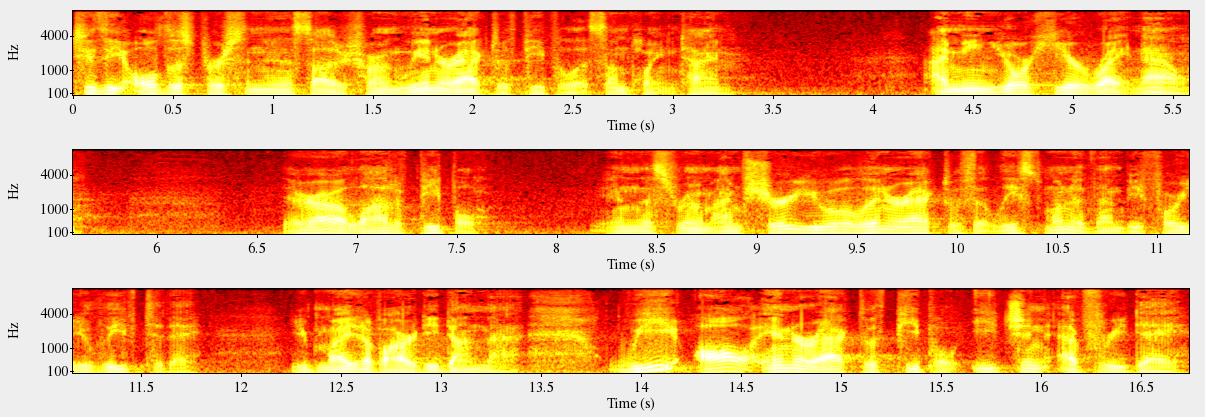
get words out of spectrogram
to the oldest person in this auditorium. We interact with people at some point in time. I mean, you're here right now. There are a lot of people in this room. I'm sure you will interact with at least one of them before you leave today. You might have already done that. We all interact with people each and every day.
